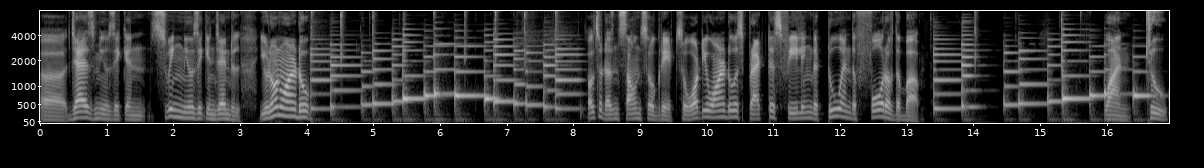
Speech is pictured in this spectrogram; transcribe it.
uh, jazz music and swing music in general. You don't want to do. Also, doesn't sound so great. So, what you want to do is practice feeling the two and the four of the bar. One, two,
